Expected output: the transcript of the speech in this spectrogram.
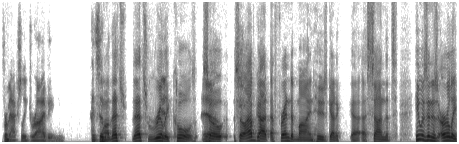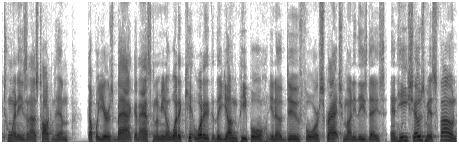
from actually driving. And so, that's that's really it, cool. Yeah. So, so I've got a friend of mine who's got a a son that's he was in his early 20s, and I was talking to him a couple years back and asking him, you know, what a kid, what do the young people, you know, do for scratch money these days? And he shows me his phone,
